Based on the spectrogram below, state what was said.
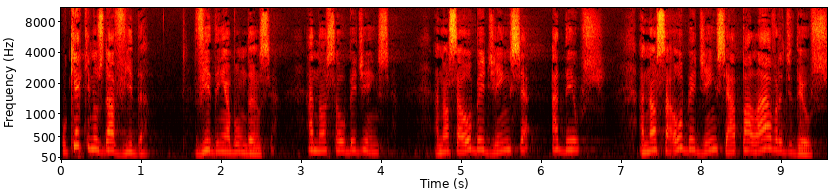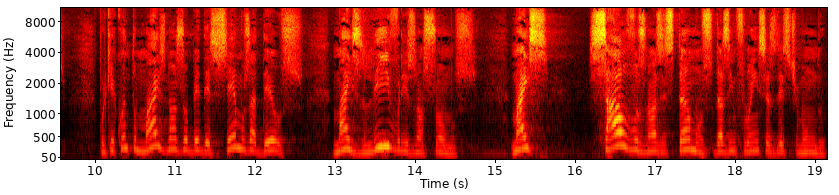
o que é que nos dá vida? Vida em abundância. A nossa obediência. A nossa obediência a Deus a nossa obediência à palavra de Deus. Porque quanto mais nós obedecemos a Deus, mais livres nós somos, mais salvos nós estamos das influências deste mundo.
